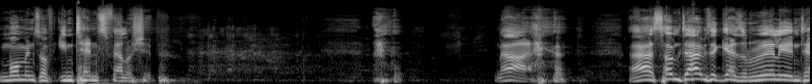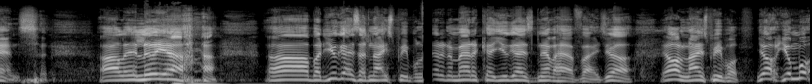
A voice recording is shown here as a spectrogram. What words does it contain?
moments of intense fellowship. nah, ah, sometimes it gets really intense. Hallelujah. Uh, but you guys are nice people. Here in America, you guys never have fights. Yeah, you're all nice people. Yo, you're more,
